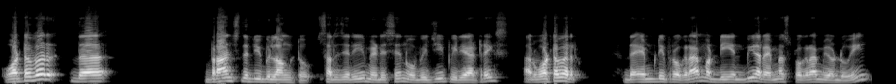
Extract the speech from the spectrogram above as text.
whatever the branch that you belong to, surgery, medicine, OBG, pediatrics or whatever the MD program or DNB or MS program you are doing.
